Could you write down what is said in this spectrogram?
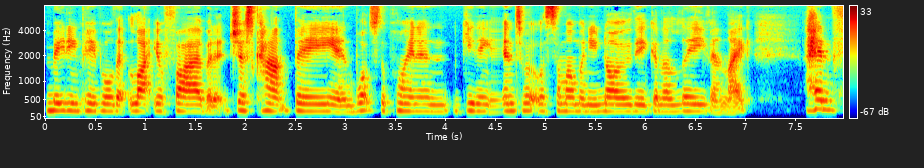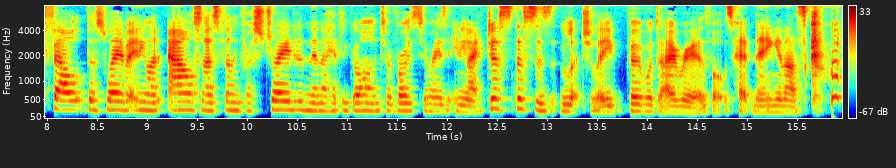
meeting people that light your fire, but it just can't be. And what's the point in getting into it with someone when you know they're gonna leave? And like, I hadn't felt this way about anyone else, and I was feeling frustrated. And then I had to go on to Rose to Rose. Anyway, just this is literally verbal diarrhea is what was happening, and I was crying.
